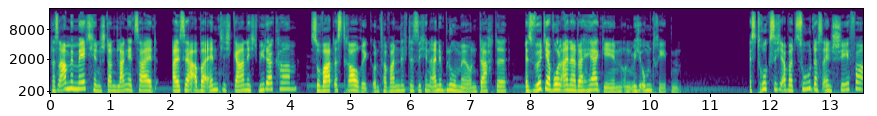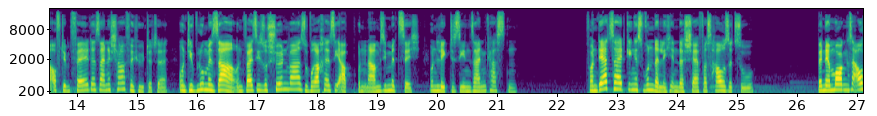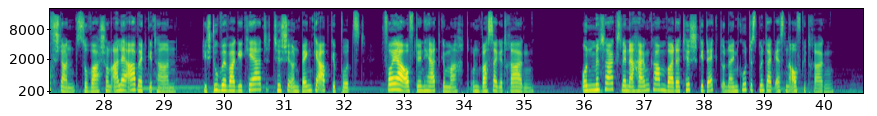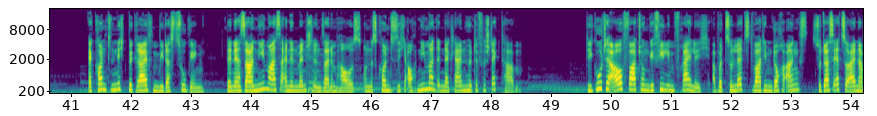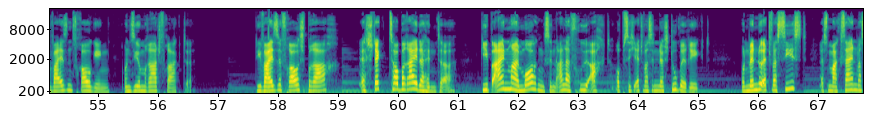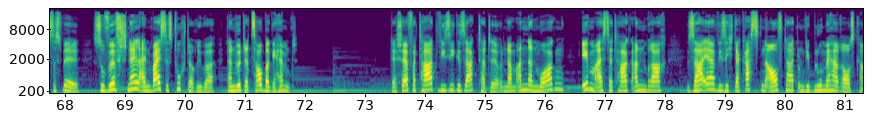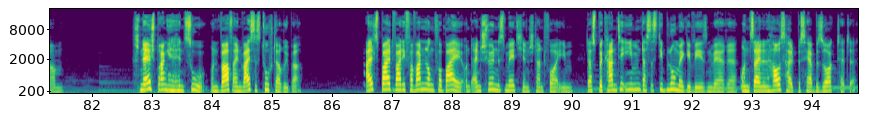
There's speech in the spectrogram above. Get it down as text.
Das arme Mädchen stand lange Zeit, als er aber endlich gar nicht wiederkam, so ward es traurig und verwandelte sich in eine Blume und dachte, es wird ja wohl einer dahergehen und mich umtreten. Es trug sich aber zu, dass ein Schäfer auf dem Felde seine Schafe hütete, und die Blume sah, und weil sie so schön war, so brach er sie ab und nahm sie mit sich und legte sie in seinen Kasten. Von der Zeit ging es wunderlich in des Schäfers Hause zu. Wenn er morgens aufstand, so war schon alle Arbeit getan, die Stube war gekehrt, Tische und Bänke abgeputzt, Feuer auf den Herd gemacht und Wasser getragen. Und mittags, wenn er heimkam, war der Tisch gedeckt und ein gutes Mittagessen aufgetragen. Er konnte nicht begreifen, wie das zuging, denn er sah niemals einen Menschen in seinem Haus und es konnte sich auch niemand in der kleinen Hütte versteckt haben. Die gute Aufwartung gefiel ihm freilich, aber zuletzt ward ihm doch Angst, so dass er zu einer weisen Frau ging und sie um Rat fragte. Die weise Frau sprach es steckt Zauberei dahinter. Gib einmal morgens in aller Früh acht, ob sich etwas in der Stube regt. Und wenn du etwas siehst, es mag sein, was es will, so wirf schnell ein weißes Tuch darüber, dann wird der Zauber gehemmt. Der Schäfer tat, wie sie gesagt hatte, und am anderen Morgen, eben als der Tag anbrach, sah er, wie sich der Kasten auftat und die Blume herauskam. Schnell sprang er hinzu und warf ein weißes Tuch darüber. Alsbald war die Verwandlung vorbei und ein schönes Mädchen stand vor ihm. Das bekannte ihm, dass es die Blume gewesen wäre und seinen Haushalt bisher besorgt hätte.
